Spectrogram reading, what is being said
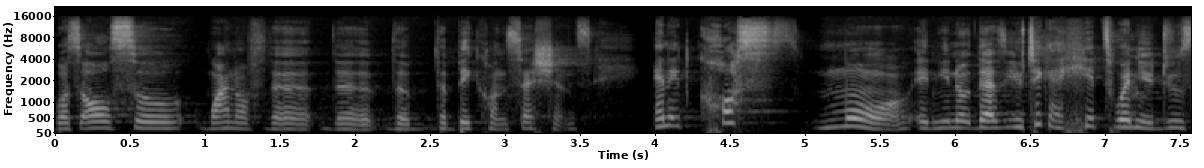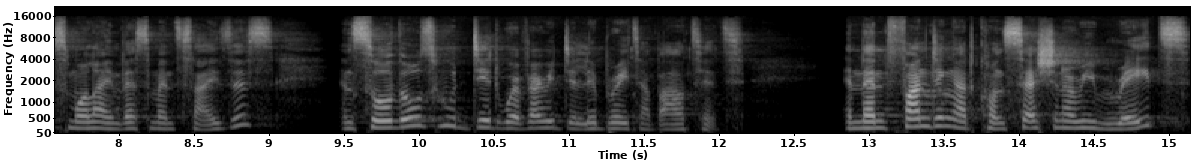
was also one of the, the, the, the big concessions. And it costs more. And, you know, you take a hit when you do smaller investment sizes. And so those who did were very deliberate about it. And then funding at concessionary rates.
